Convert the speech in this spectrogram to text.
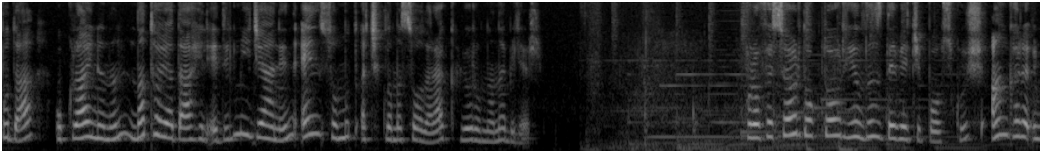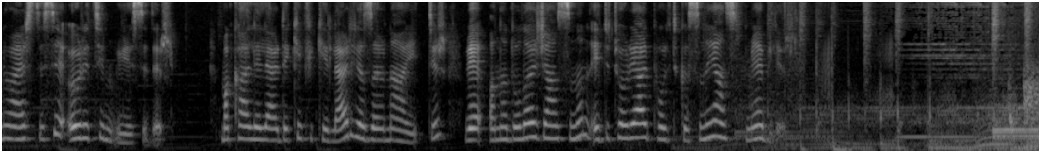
Bu da Ukrayna'nın NATO'ya dahil edilmeyeceğinin en somut açıklaması olarak yorumlanabilir. Profesör Doktor Yıldız Deveci Bozkuş, Ankara Üniversitesi öğretim üyesidir. Makalelerdeki fikirler yazarına aittir ve Anadolu Ajansı'nın editoryal politikasını yansıtmayabilir. Müzik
